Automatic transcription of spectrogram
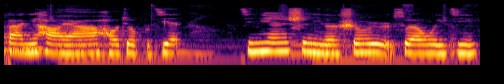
爸你好呀，好久不见。今天是你的生日，虽然我已经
